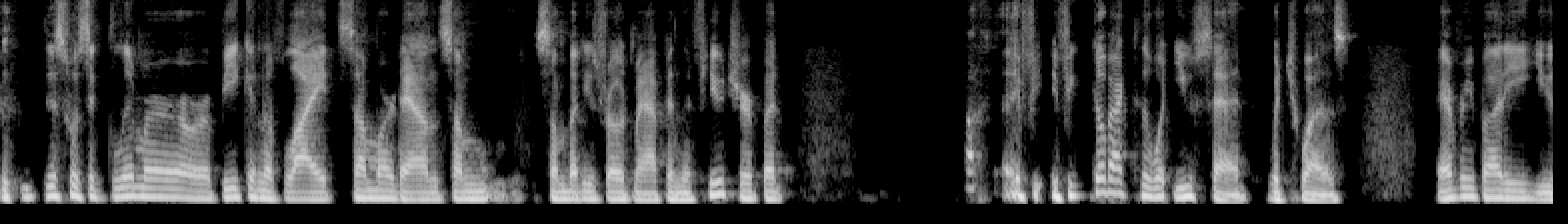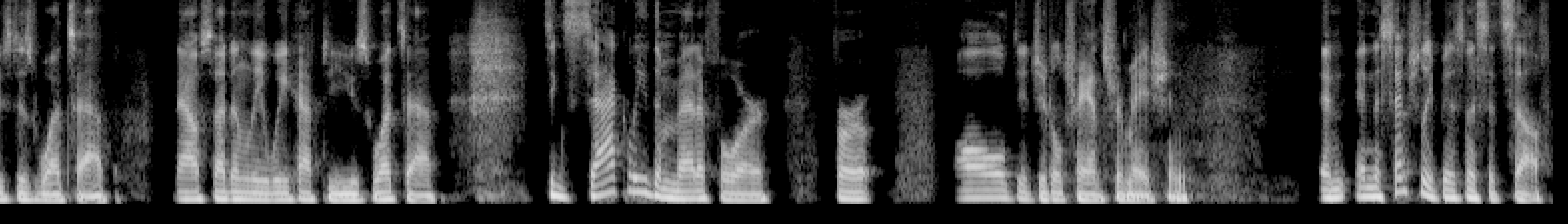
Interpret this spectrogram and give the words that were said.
this was a glimmer or a beacon of light somewhere down some somebody's roadmap in the future. But uh, if if you go back to what you said, which was everybody uses WhatsApp, now suddenly we have to use WhatsApp. It's exactly the metaphor for all digital transformation and and essentially business itself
